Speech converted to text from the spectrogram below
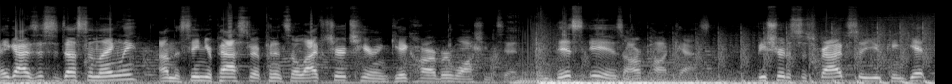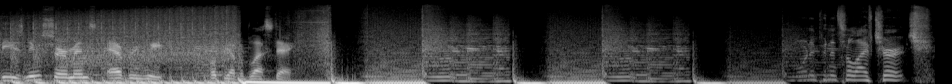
Hey guys, this is Dustin Langley. I'm the senior pastor at Peninsula Life Church here in Gig Harbor, Washington, and this is our podcast. Be sure to subscribe so you can get these new sermons every week. Hope you have a blessed day. Good morning, Peninsula Life Church.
